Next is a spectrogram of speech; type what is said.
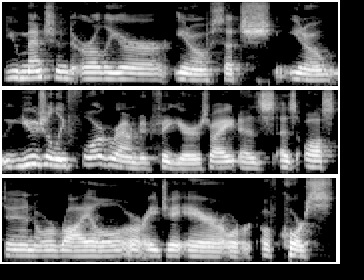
you mentioned earlier, you know, such you know usually foregrounded figures, right, as as Austin or Ryle or A.J. Ayer or of course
